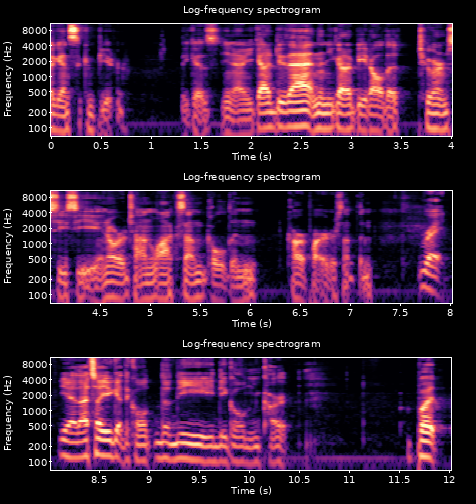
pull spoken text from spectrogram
against the computer because you know you got to do that and then you got to beat all the 200cc in order to unlock some golden car part or something Right. Yeah, that's how you get the gold, the, the the golden cart. but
